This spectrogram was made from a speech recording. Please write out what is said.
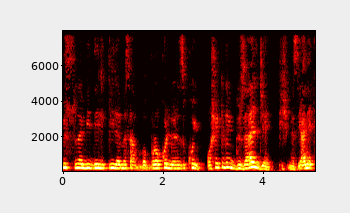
Üstüne bir delikliyle mesela brokolilerinizi koyup o şekilde güzelce pişmesi. Yani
